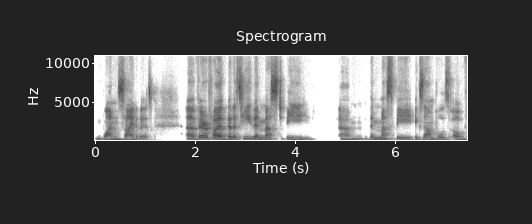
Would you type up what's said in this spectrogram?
one side of it. Uh, verifiability, there must be um, there must be examples of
